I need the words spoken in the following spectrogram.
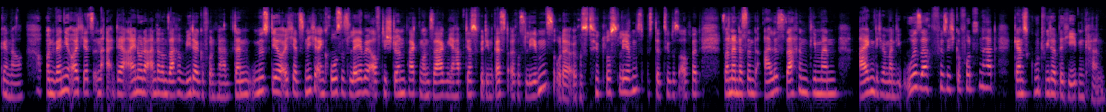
Genau. Und wenn ihr euch jetzt in der einen oder anderen Sache wiedergefunden habt, dann müsst ihr euch jetzt nicht ein großes Label auf die Stirn packen und sagen, ihr habt das für den Rest eures Lebens oder eures Zykluslebens, bis der Zyklus aufhört, sondern das sind alles Sachen, die man eigentlich, wenn man die Ursache für sich gefunden hat, ganz gut wieder beheben kann.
